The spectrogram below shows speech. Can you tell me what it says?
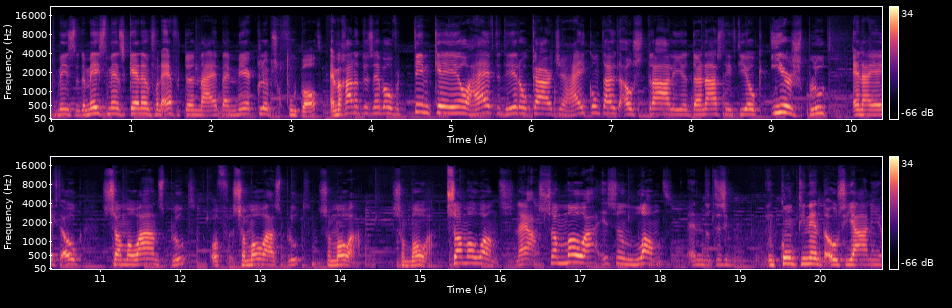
Tenminste, de meeste mensen kennen hem van Everton. Maar hij heeft bij meer clubs gevoetbald. En we gaan het dus hebben over Tim Cahill. Hij heeft het hero kaartje. Hij komt uit Australië. Daarnaast heeft hij ook Iers bloed. En hij heeft ook Samoaans bloed. Of Samoa's bloed. Samoa. Samoa. Samoans. Nou ja, Samoa is een land. En dat is een, continent Oceanië,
